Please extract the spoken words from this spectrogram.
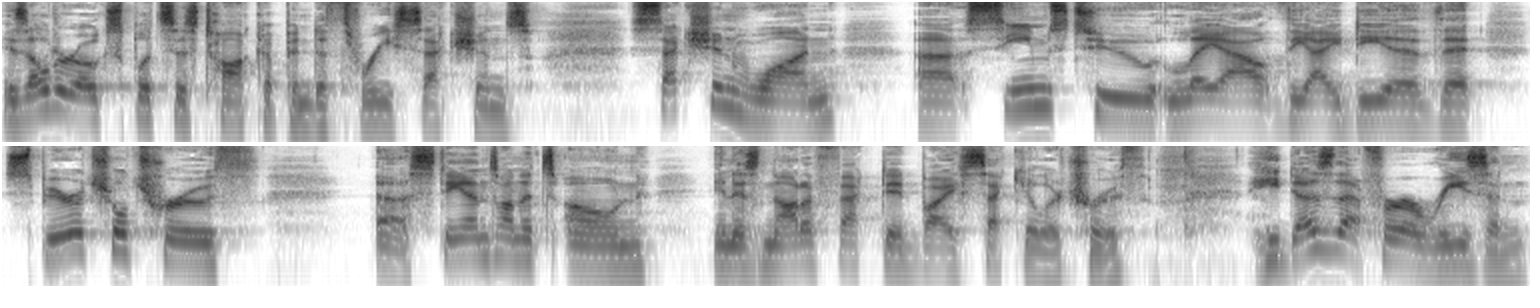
is Elder Oaks splits his talk up into three sections. Section one uh, seems to lay out the idea that spiritual truth uh, stands on its own and is not affected by secular truth. He does that for a reason,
